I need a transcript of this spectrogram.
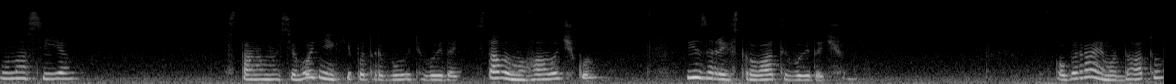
у нас є станом на сьогодні, які потребують видачі. Ставимо галочку і зареєструвати видачу. Обираємо дату.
